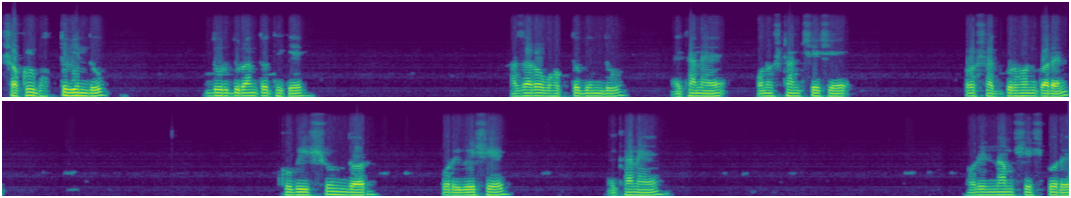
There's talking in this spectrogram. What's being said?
সকল ভক্তবিন্দু দূর দূরান্ত থেকে হাজারো ভক্তবিন্দু এখানে অনুষ্ঠান শেষে প্রসাদ গ্রহণ করেন। খুবই সুন্দর পরিবেশে এখানে হরির নাম শেষ করে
